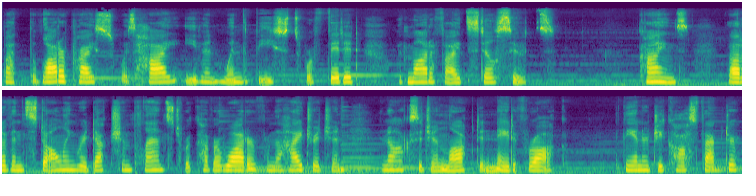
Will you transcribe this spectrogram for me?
but the water price was high even when the beasts were fitted with modified still suits. Kynes thought of installing reduction plants to recover water from the hydrogen and oxygen locked in native rock, but the energy cost factor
